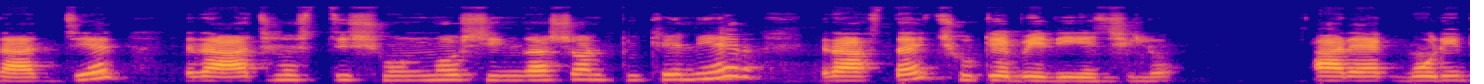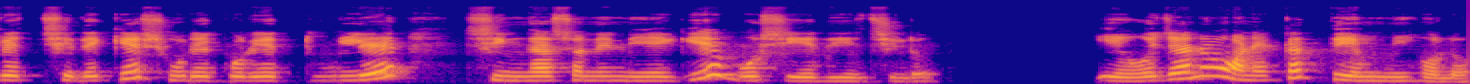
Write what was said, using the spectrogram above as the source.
রাজ্যের রাজহস্তি শূন্য সিংহাসন পিঠে নিয়ে রাস্তায় ছুটে বেরিয়েছিল। আর এক গরিবের ছেলেকে সুরে করে তুলে সিংহাসনে নিয়ে গিয়ে বসিয়ে দিয়েছিল। এও যেন অনেকটা তেমনি হলো।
